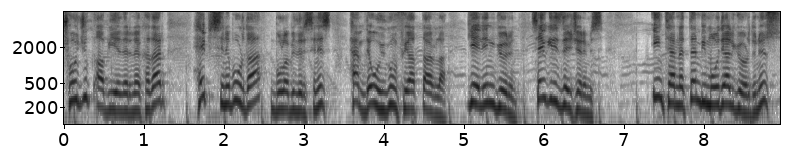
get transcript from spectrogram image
çocuk abiyelerine kadar hepsini burada bulabilirsiniz. Hem de uygun fiyatlarla. Gelin görün. Sevgili izleyicilerimiz internetten bir model gördünüz.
